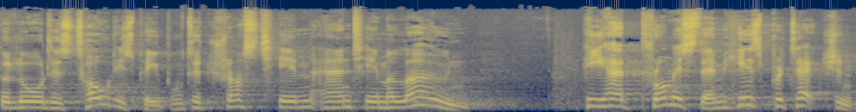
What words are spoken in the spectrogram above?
the Lord has told his people to trust him and him alone. He had promised them his protection.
